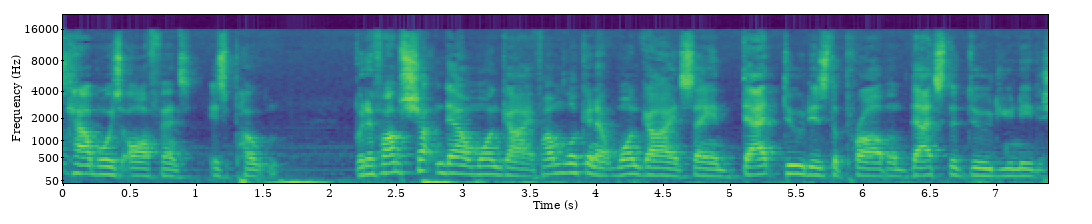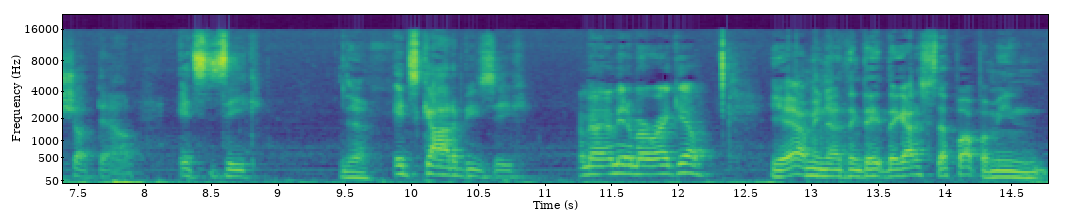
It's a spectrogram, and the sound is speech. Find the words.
Cowboys offense is potent. But if I'm shutting down one guy, if I'm looking at one guy and saying that dude is the problem, that's the dude you need to shut down, it's Zeke. Yeah. It's got to be Zeke. I mean, I mean, am I right, Gail? Yeah, I mean, I think they, they got to step up. I mean,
